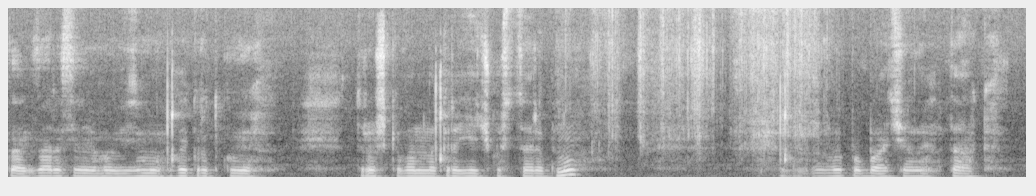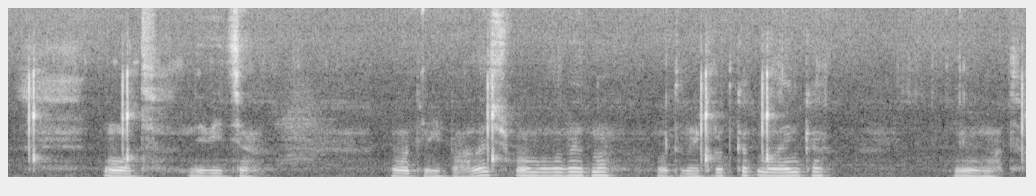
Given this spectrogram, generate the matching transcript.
Так, зараз я його візьму, викруткую, трошки вам на краєчку сцерепну. Щоб ви побачили. Так. От, дивіться. От мій палець, щоб вам було видно. От викрутка маленька. І от.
